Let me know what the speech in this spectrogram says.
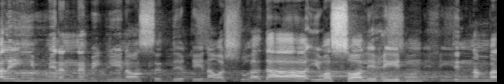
আলাইহিম মিনান নাবিয়্যিনা ওয়াস-সিদ্দীকিনা ওয়াশ-শুহাদা'i ওয়াস-সালিহিন তিন নাম্বার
